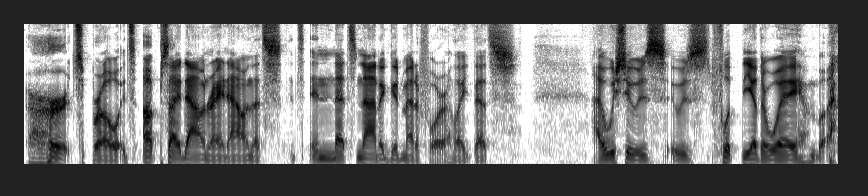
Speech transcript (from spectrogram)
hurts, bro. It's upside down right now, and that's it's and that's not a good metaphor. Like that's I wish it was it was flipped the other way, but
